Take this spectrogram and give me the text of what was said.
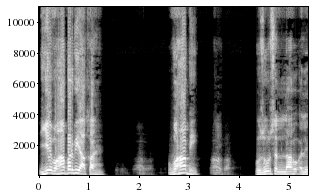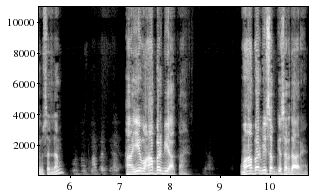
یہ وہاں پر بھی آقا ہیں۔ وہاں بھی۔ حضور صلی اللہ علیہ وسلم۔ ہاں یہ وہاں پر بھی آقا ہیں۔ وہاں پر بھی سب کے سردار ہیں۔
